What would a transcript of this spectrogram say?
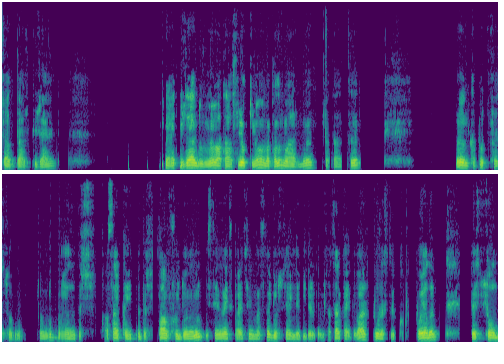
Jantlar güzel. Evet güzel duruyor. Hatası yok gibi ama bakalım var mı hatası. Ön kaput ve somuruk boyalıdır. Hasar kayıtlıdır. Tam full donanım istenen ekspert firmasına gösterilebilir demiş. Hasar kaydı var. Burası boyalı ve sol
